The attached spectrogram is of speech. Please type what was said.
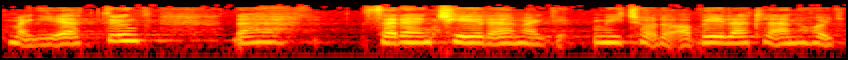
megijedtünk, de szerencsére, meg micsoda a véletlen, hogy,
